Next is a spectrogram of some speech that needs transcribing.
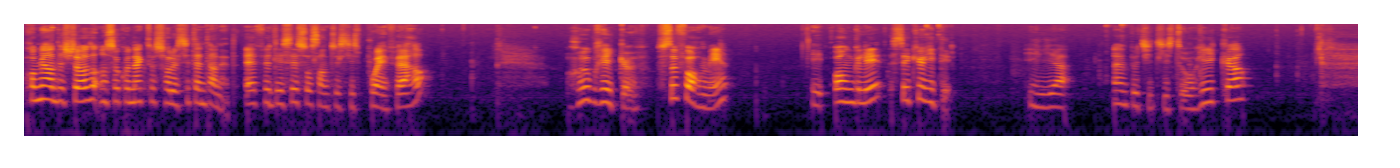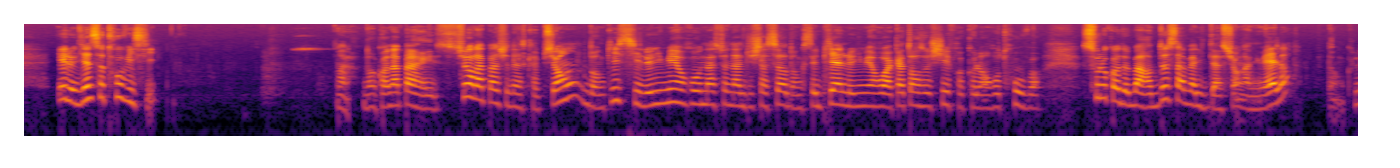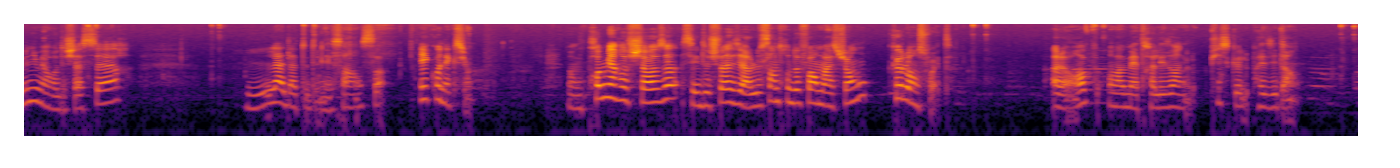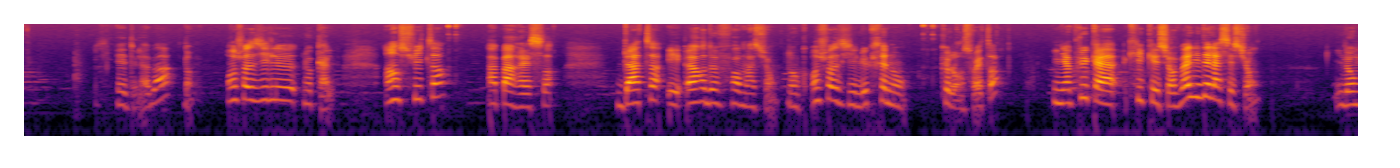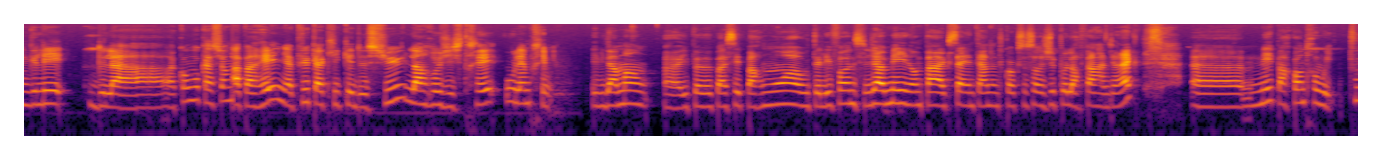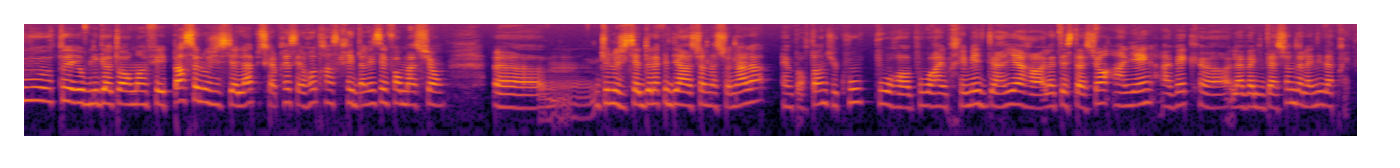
Première des choses, on se connecte sur le site internet fdc66.fr rubrique Se former et onglet Sécurité. Il y a un petit historique et le lien se trouve ici. Voilà, donc on apparaît sur la page d'inscription. Donc ici, le numéro national du chasseur, donc c'est bien le numéro à 14 chiffres que l'on retrouve sous le code barre de sa validation annuelle. Donc le numéro de chasseur, la date de naissance et connexion. Donc première chose, c'est de choisir le centre de formation que l'on souhaite. Alors hop, on va mettre les angles puisque le président est de là-bas. Donc on choisit le local. Ensuite apparaissent date et heure de formation. Donc on choisit le créneau que l'on souhaite. Il n'y a plus qu'à cliquer sur valider la session. L'onglet de la convocation apparaît, il n'y a plus qu'à cliquer dessus, l'enregistrer ou l'imprimer. Évidemment, euh, ils peuvent passer par moi au téléphone. Si jamais ils n'ont pas accès à Internet ou quoi que ce soit, je peux leur faire en direct. Euh, mais par contre, oui, tout est obligatoirement fait par ce logiciel-là, puisqu'après, c'est retranscrit dans les informations euh, du logiciel de la Fédération nationale, important du coup, pour pouvoir imprimer derrière l'attestation en lien avec la validation de l'année d'après.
